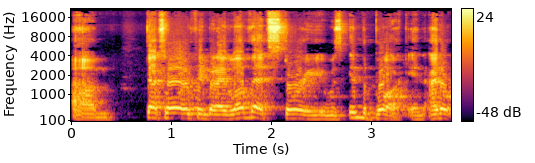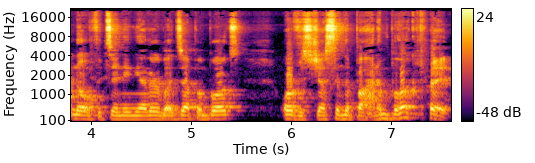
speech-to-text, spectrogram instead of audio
Um, that's the other thing, but I love that story. It was in the book, and I don't know if it's in any other Led Zeppelin books or if it's just in the Bonham book, but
